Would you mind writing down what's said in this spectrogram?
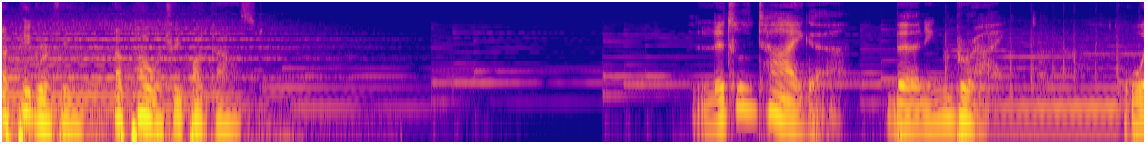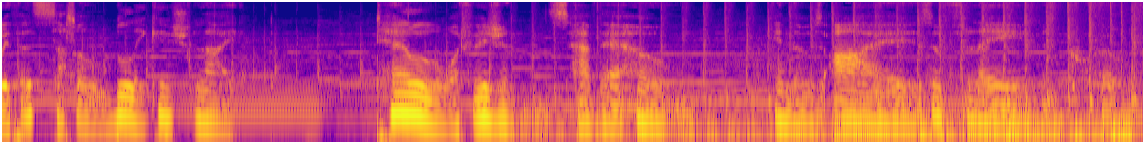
Epigraphy, a poetry podcast. Little tiger, burning bright, with a subtle Blakeish light. Tell what visions have their home in those eyes of flame and chrome.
